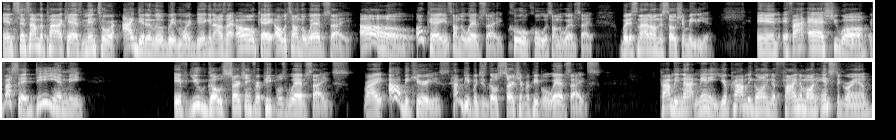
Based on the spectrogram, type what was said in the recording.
and since I'm the podcast mentor, I did a little bit more digging. I was like, oh, okay. Oh, it's on the website. Oh, okay. It's on the website. Cool, cool. It's on the website, but it's not on the social media. And if I asked you all, if I said DM me, if you go searching for people's websites, right? I'll be curious. How many people just go searching for people's websites? Probably not many. You're probably going to find them on Instagram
